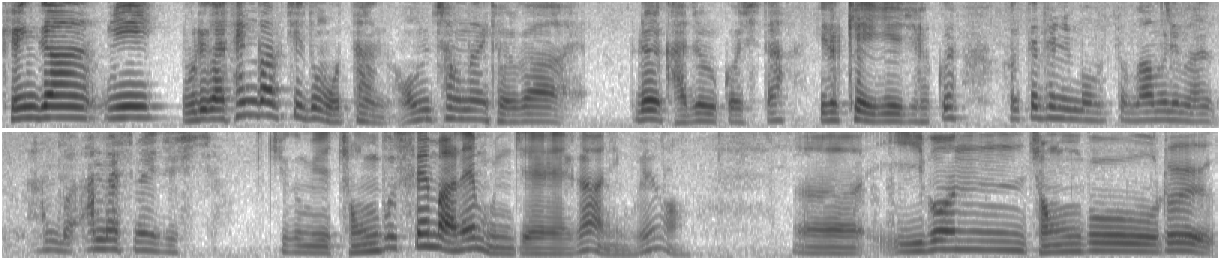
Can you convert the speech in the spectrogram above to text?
굉장히 우리가 생각지도 못한 엄청난 결과를 가져올 것이다. 이렇게 얘기해 주셨고요. 박 대표님 뭐 또 마무리만 한, 번- 한 말씀 해 주시죠. 지금 이 정부세만의 문제가 아니고요. 어, 이번 정부를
